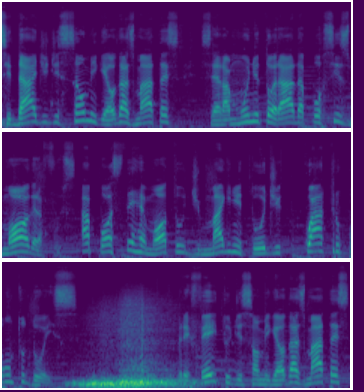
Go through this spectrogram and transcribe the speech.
Cidade de São Miguel das Matas será monitorada por sismógrafos após terremoto de magnitude 4.2. Prefeito de São Miguel das Matas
